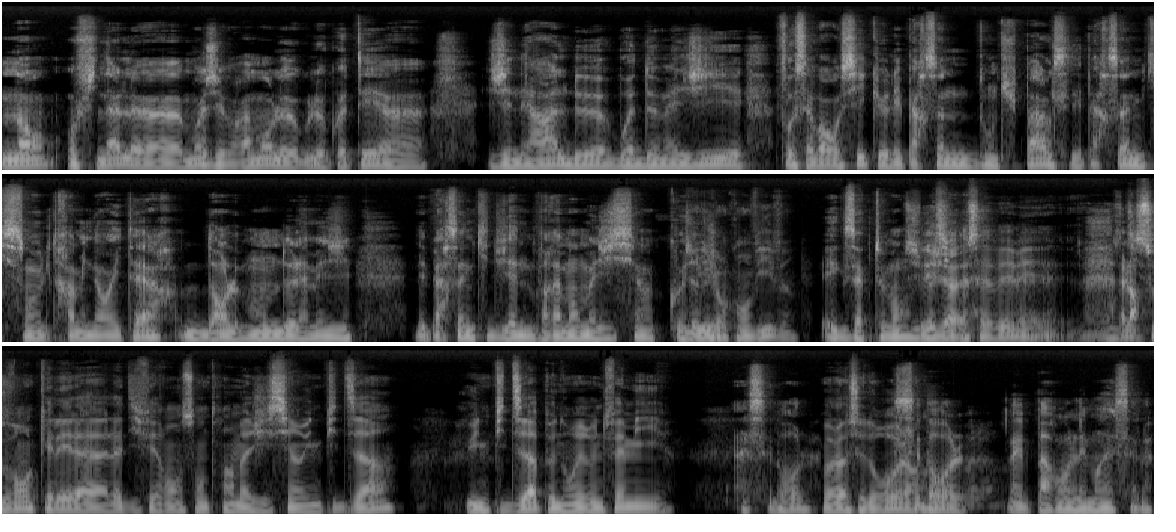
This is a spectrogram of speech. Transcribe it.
Non, au final, euh, moi j'ai vraiment le, le côté euh, général de boîte de magie. Faut savoir aussi que les personnes dont tu parles, c'est des personnes qui sont ultra minoritaires dans le monde de la magie. Des personnes qui deviennent vraiment magiciens connus. des gens qui en vivent. Exactement. Je sais pas Déjà, si vous savez mais euh, on alors- dit souvent quelle est la, la différence entre un magicien et une pizza? Une pizza peut nourrir une famille. Ah, c'est drôle. Voilà, c'est drôle. c'est hein. drôle. Mes parents l'aimeraient celle-là.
